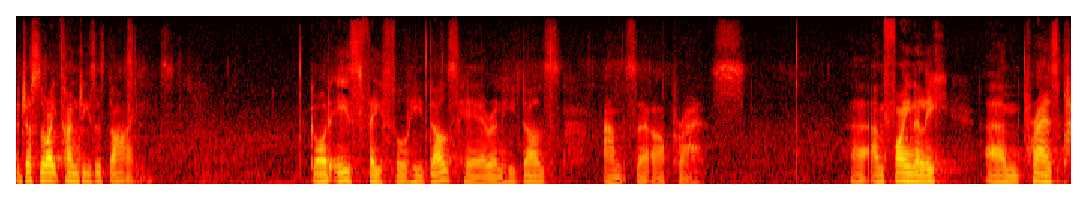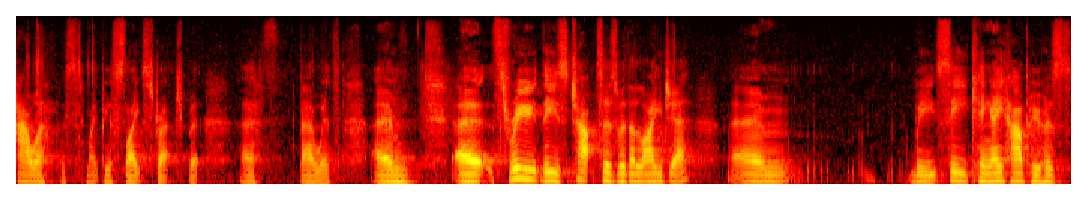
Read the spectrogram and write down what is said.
At just the right time Jesus died. God is faithful. He does hear and he does answer our prayers. Uh, and finally, um, prayer's power. This might be a slight stretch, but uh, bear with. Um, uh, through these chapters with Elijah, um, we see King Ahab, who has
